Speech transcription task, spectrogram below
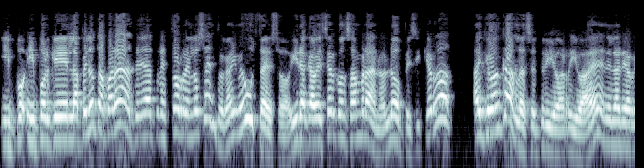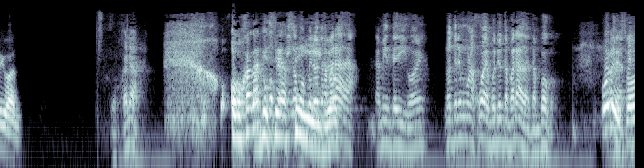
y, po- y porque la pelota parada te da tres torres en los centros, que a mí me gusta eso. Ir a cabecear con Zambrano, López, Izquierdo, hay que bancarla ese trío arriba, ¿eh? en el área rival. Ojalá. Ojalá que sea así. pelota parada. También te digo, ¿eh? No tenemos una jugada de pelota parada tampoco. Por Para eso,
